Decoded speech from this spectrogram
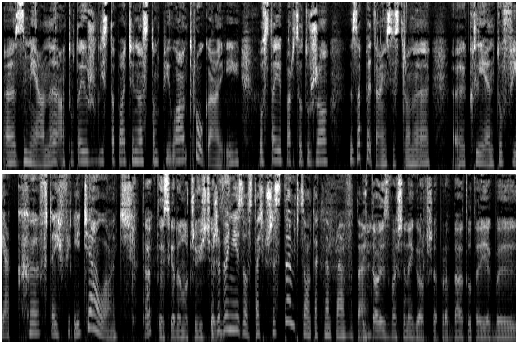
e, zmiany, a tutaj już w listopadzie nastąpiła druga i powstaje bardzo dużo zapytań ze strony klientów, jak w tej chwili działać. tak, to jest jeden oczywiście... Żeby nie zostać przestępcą tak naprawdę. I to jest właśnie najgorsze, prawda? Tutaj jakby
